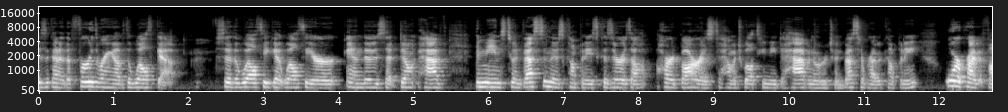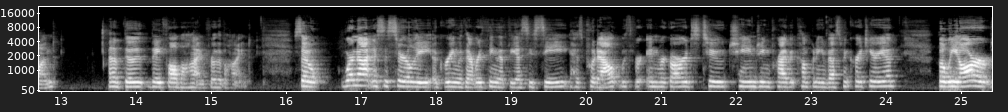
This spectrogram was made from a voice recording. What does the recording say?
is the kind of the furthering of the wealth gap. So the wealthy get wealthier and those that don't have the means to invest in those companies because there is a hard bar as to how much wealth you need to have in order to invest in a private company or a private fund. Uh, they fall behind, further behind. So we're not necessarily agreeing with everything that the SEC has put out with in regards to changing private company investment criteria, but we are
